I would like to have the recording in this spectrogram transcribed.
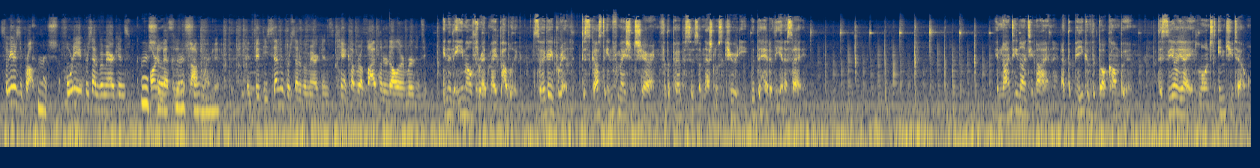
So here's the problem. 48% of Americans Commercial, aren't invested in the stock market. And 57% of Americans can't cover a $500 emergency. In an email thread made public, Sergey Brin discussed information sharing for the purposes of national security with the head of the NSA. In 1999, at the peak of the dot com boom, the CIA launched In-Q-Tel,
